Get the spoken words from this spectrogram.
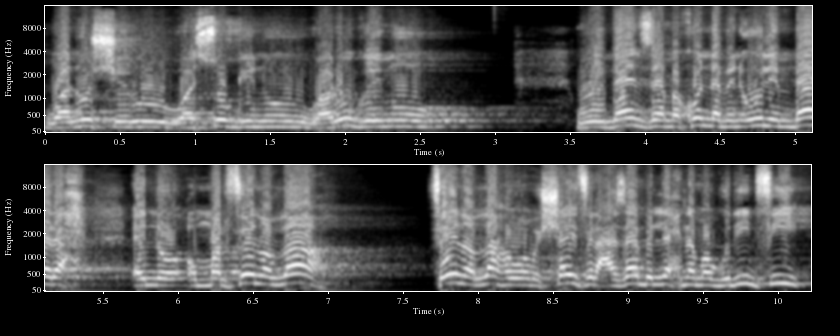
ونشروا وسجنوا ورجموا. ويبان زي ما كنا بنقول امبارح إنه أمال فين الله؟ فين الله؟ هو مش شايف العذاب اللي إحنا موجودين فيه؟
